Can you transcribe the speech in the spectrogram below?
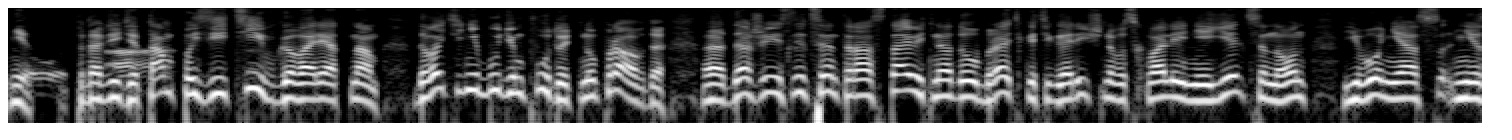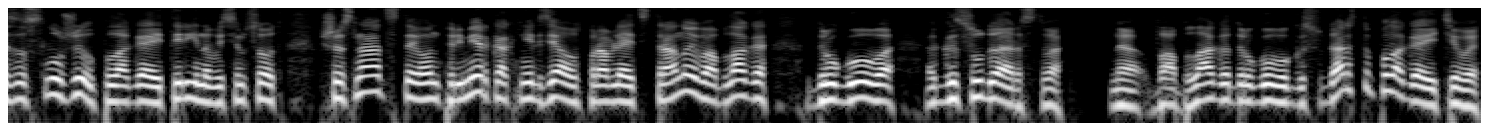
Нет, подождите, там позитив, говорят нам. Давайте не будем путать, ну правда. Э, Даже если центр оставить, надо убрать категорично восхваление Ельцина. Он его не, ос- не заслужил, полагает Ирина 816. Он пример, как нельзя управлять страной во благо другого государства. Э, Во благо другого государства, полагаете вы?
